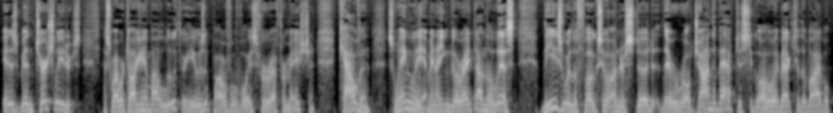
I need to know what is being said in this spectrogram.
it has been church leaders. That's why we're talking about Luther. He was a powerful voice for Reformation. Calvin, Zwingli. I mean, you can go right down the list. These were the folks who understood their role. John the Baptist, to go all the way back to the Bible,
